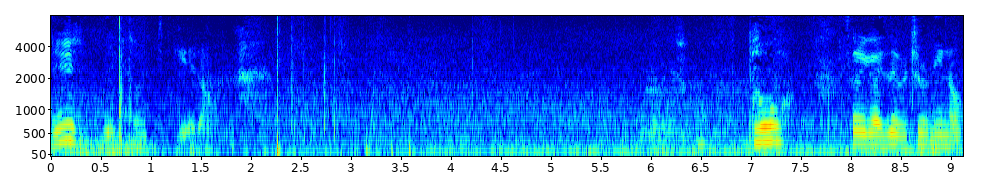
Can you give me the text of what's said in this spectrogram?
These they got to get on. Oh, sorry guys, they were turning up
